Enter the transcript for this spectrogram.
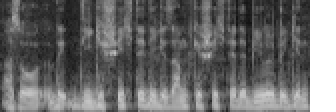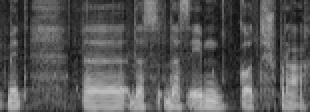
Also die, die, Geschichte, die Gesamtgeschichte der Bibel beginnt mit, äh, dass, dass eben Gott sprach.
